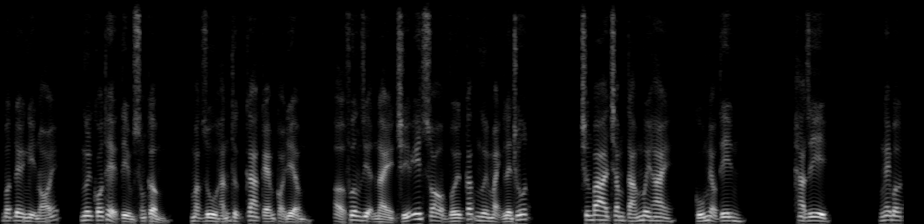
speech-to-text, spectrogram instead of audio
Bật đề nghị nói, ngươi có thể tìm song cầm, mặc dù hắn thực ca kém cỏi điểm, ở phương diện này chỉ ít so với các ngươi mạnh lên chút. Chương ba trăm tám mươi hai, cú mèo tin. Ha di ngay bật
